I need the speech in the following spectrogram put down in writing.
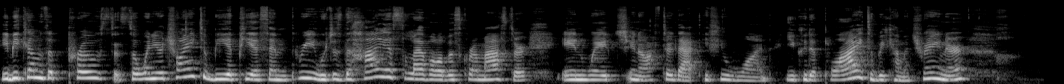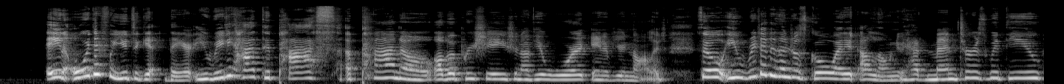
It becomes a process. So when you're trying to be a PSM3, which is the highest level of a Scrum Master, in which, you know, after that, if you want, you could apply to become a trainer, in order for you to get there, you really had to pass a panel of appreciation of your work and of your knowledge. So you really didn't just go at it alone. You had mentors with you.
